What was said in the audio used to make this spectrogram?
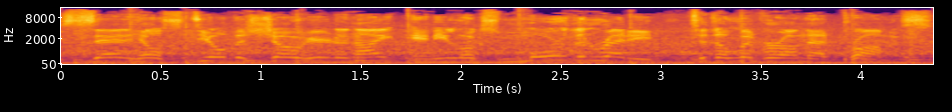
Said he'll steal the show here tonight, and he looks more than ready to deliver on that promise.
